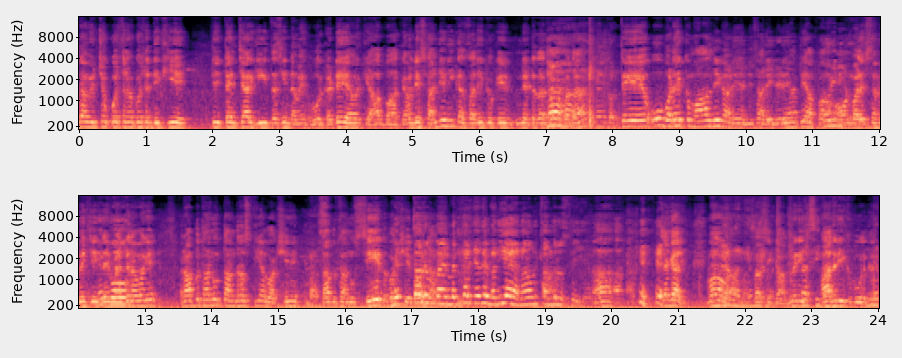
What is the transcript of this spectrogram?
ਉਹਨਾਂ ਵਿੱਚੋਂ ਕੁਝ ਨਾ ਕੁਝ ਦੇਖੀਏ ਤੇ ਤਿੰਨ ਚਾਰ ਗੀਤ ਅਸੀਂ ਨਵੇਂ ਹੋਰ ਕੱਢੇ ਆ ਔਰ ਕੀ ਬਾਤ ਹੈ ਹਲੇ ਸਾਂਝੇ ਨਹੀਂ ਕਰ ਸਕਦੇ ਕਿਉਂਕਿ ਨੈਟ ਦਾ ਹਾਂ, ਤੁਹਾਨੂੰ ਹਾਂ, ਪਤਾ। ਤੇ ਉਹ ਬੜੇ ਕਮਾਲ ਦੇ ਗਾਣੇ ਆ ਜੀ ਸਾਰੇ ਜਿਹੜੇ ਆ ਤੇ ਆਪਾਂ। ਆਉਣ ਵਾਲੇ ਸਮੇਂ 'ਚ ਇਦਾਂ ਮਿਲਦੇ ਰਵਾਂਗੇ ਰੱਬ ਤੁਹਾਨੂੰ ਤੰਦਰੁਸਤੀਆਂ ਬਖਸ਼ੇ। ਰੱਬ ਤੁਹਾਨੂੰ ਸਿਹਤ ਬਖਸ਼ੇ ਮਿੱਤਰ ਮਿੱਤਰ ਜਿਹਦੇ ਵਧੀਆ ਹੈ ਨਾ ਉਹ ਤੰਦਰੁਸਤੀ ਹੈ। ਆ ਚੰਗਾ ਜੀ। ਵਾਹ ਸਤਿ ਸ਼੍ਰੀ ਅਕਾਲ। ਮੇਰੀ। ਹਾਜ਼ਰੀ ਕਬੂਲ ਕਰੋ।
